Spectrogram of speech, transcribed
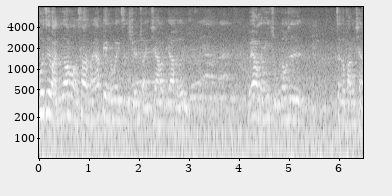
复制完之后往上把它变个位置，旋转一下会比较合理。不要每一组都是这个方向。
